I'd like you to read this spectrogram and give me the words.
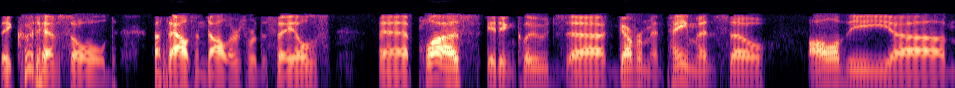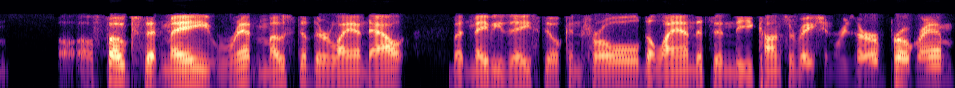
they could have sold a thousand dollars worth of sales. Uh plus it includes uh government payments. So all of the um uh, folks that may rent most of their land out but maybe they still control the land that's in the conservation reserve program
